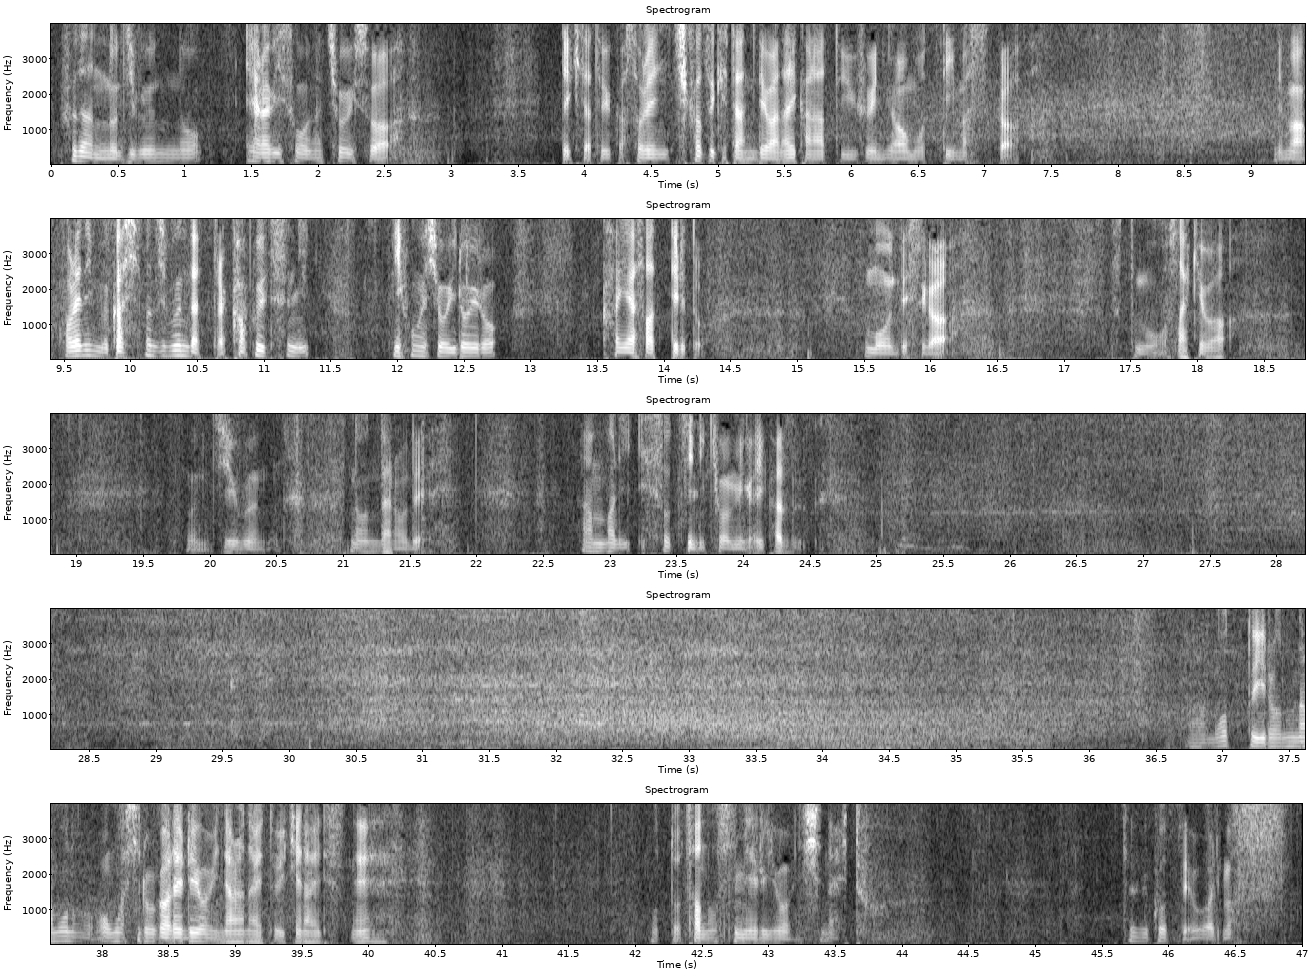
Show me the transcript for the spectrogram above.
普段の自分の選びそうなチョイスはできたというか、それに近づけたんではないかなというふうには思っていますが、でまあ、これに昔の自分だったら確実に日本酒をいろいろ買い漁ってると思うんですが、ちょっともうお酒は十分飲んだのであんまりそっちに興味がいかず。もっといろんなものを面白がれるようにならないといけないですね。もっと楽しめるようにしないと。ということで終わります。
